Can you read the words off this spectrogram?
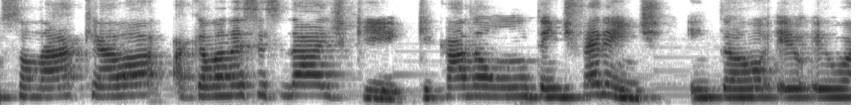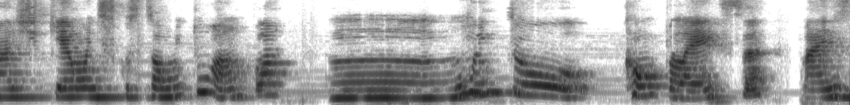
sanar aquela, aquela necessidade que, que cada um tem diferente. Então, eu, eu acho que é uma discussão muito ampla, hum, muito complexa, mas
